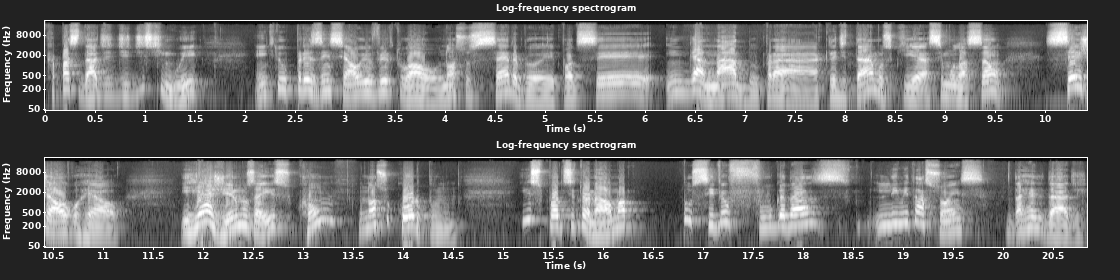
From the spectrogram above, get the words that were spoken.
capacidade de distinguir entre o presencial e o virtual. O nosso cérebro ele pode ser enganado para acreditarmos que a simulação seja algo real e reagirmos a isso com o nosso corpo. Isso pode se tornar uma possível fuga das limitações da realidade.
